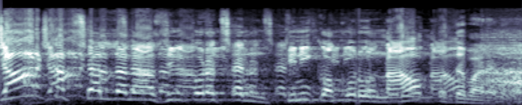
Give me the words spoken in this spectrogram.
যার কাছে আল্লাহ নাযিল করেছেন তিনি কখনো নাও হতে পারেন না।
